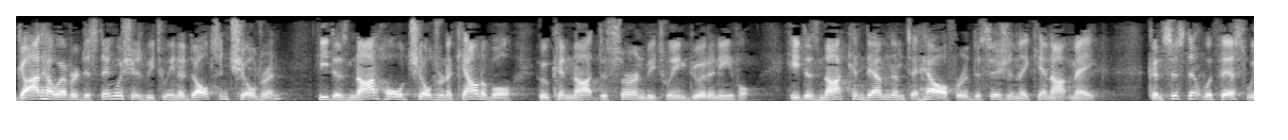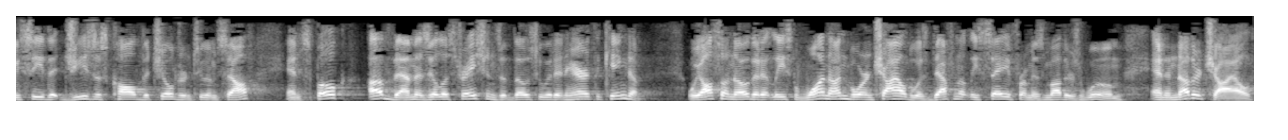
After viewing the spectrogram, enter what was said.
God, however, distinguishes between adults and children. He does not hold children accountable who cannot discern between good and evil. He does not condemn them to hell for a decision they cannot make. Consistent with this, we see that Jesus called the children to himself and spoke of them as illustrations of those who would inherit the kingdom. We also know that at least one unborn child was definitely saved from his mother's womb, and another child,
